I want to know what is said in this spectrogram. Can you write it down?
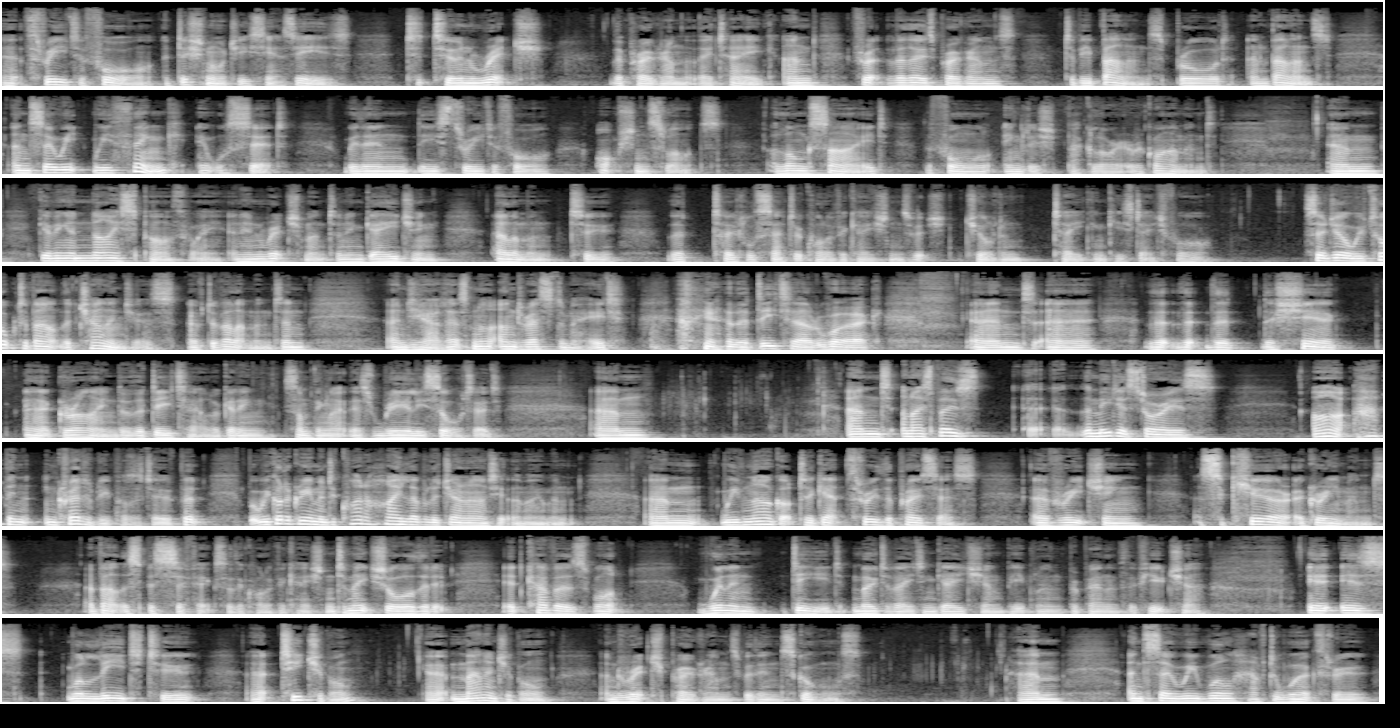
uh, three to four additional GCSEs to, to enrich the programme that they take, and for, for those programmes to be balanced, broad and balanced. And so we, we think it will sit within these three to four option slots alongside the formal English baccalaureate requirement, um, giving a nice pathway, an enrichment, an engaging element to the total set of qualifications which children take in Key Stage 4. So, Joel, we've talked about the challenges of development, and, and yeah, let's not underestimate the detailed work and uh, the, the, the, the, sheer uh, grind of the detail of getting something like this really sorted. Um, and, and I suppose uh, the media stories are have been incredibly positive, but but we've got agreement at quite a high level of generality at the moment. Um, we've now got to get through the process of reaching a secure agreement about the specifics of the qualification to make sure that it it covers what will indeed motivate, engage young people and prepare them for the future. It is will lead to uh, teachable, uh, manageable, and rich programs within schools. Um, and so we will have to work through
